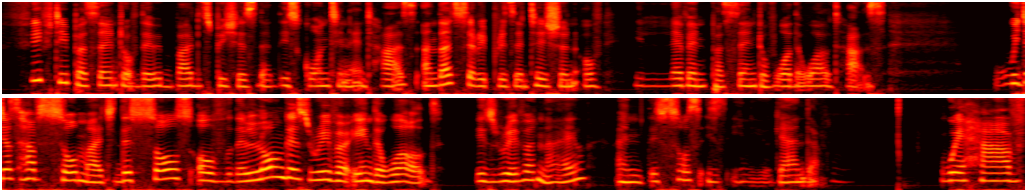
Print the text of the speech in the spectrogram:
50% of the bird species that this continent has, and that's a representation of 11% of what the world has. We just have so much. The source of the longest river in the world is River Nile, and the source is in Uganda. Mm. We have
